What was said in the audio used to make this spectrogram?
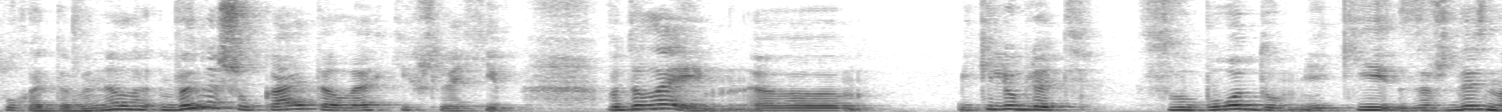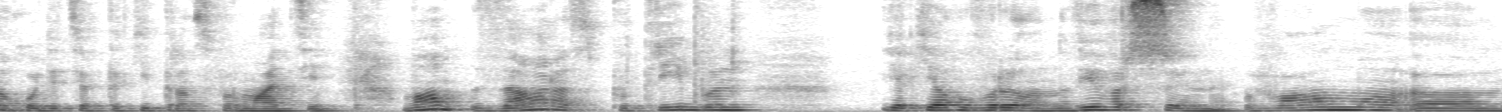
слухайте, ви не, ви не шукаєте легких шляхів. Водолеї, е, які люблять свободу, які завжди знаходяться в такій трансформації, вам зараз потрібен, як я говорила, нові вершини. Вам е,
